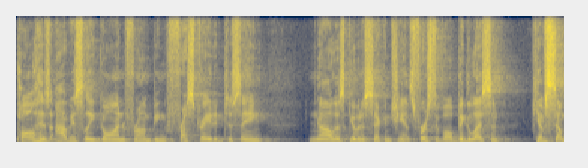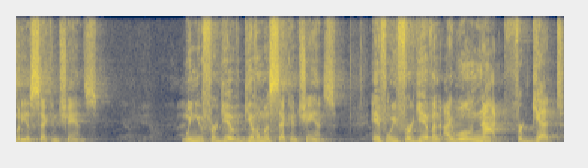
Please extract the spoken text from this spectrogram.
Paul has obviously gone from being frustrated to saying, no, let's give it a second chance. First of all, big lesson give somebody a second chance. When you forgive, give them a second chance. If we forgive and I will not forget,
